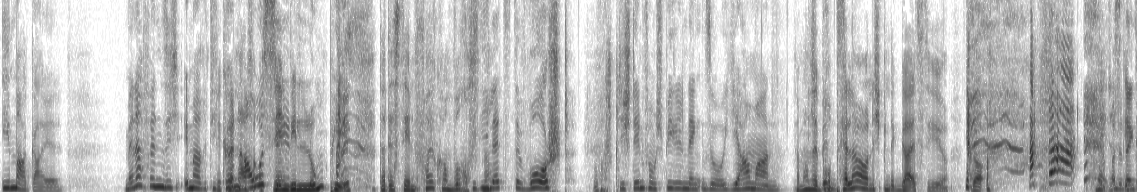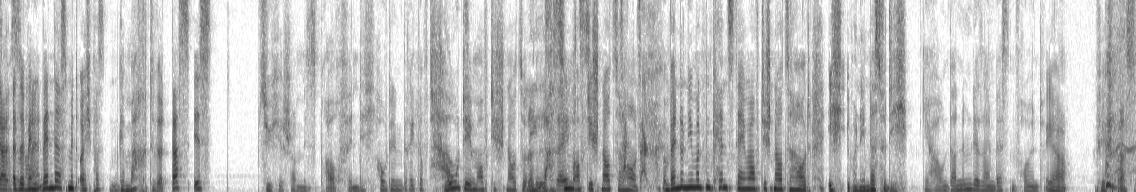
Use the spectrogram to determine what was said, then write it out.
immer geil. Männer finden sich immer, die, die können, können auch aussehen wie Lumpi. Das ist denen vollkommen wie Wurst, die ne? letzte Wurst. Wurst. Die stehen vom Spiegel und denken so, ja, Mann. Da machen sie. Propeller und ich bin der Geilste hier. So. nee, das denkst also wenn, wenn das mit euch gemacht wird, das ist psychischer Missbrauch, finde ich. Hau den direkt auf die Hau Schnauze. dem auf die Schnauze oder Links, lass ihm rechts. auf die Schnauze Zack, hauen. zack. Und wenn du niemanden kennst, der ihm auf die Schnauze haut, ich übernehme das für dich. Ja, und dann nimm dir seinen besten Freund. Ja, viel Spaß.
